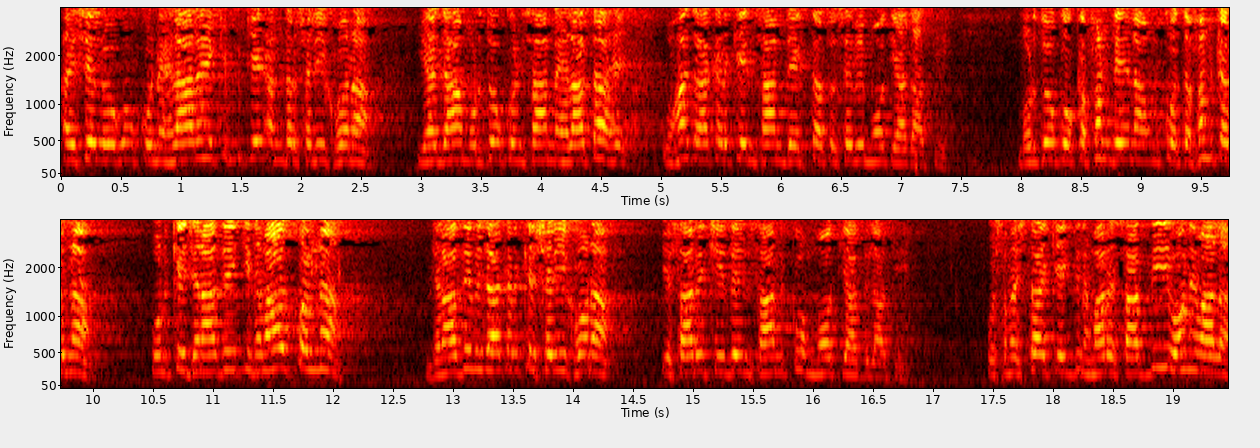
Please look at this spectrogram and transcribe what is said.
ایسے لوگوں کو نہلا رہے ہیں کے اندر شریک ہونا یا جہاں مردوں کو انسان نہلاتا ہے، وہاں جا کر کے انسان دیکھتا تو اسے بھی موت یاد آتی ہے۔ مردوں کو کفن دینا، ان کو دفن کرنا، ان کے جنازے کی نماز پڑھنا جنازے میں جا کر کے شریک ہونا، یہ ساری چیزیں انسان کو موت یاد دلاتی ہیں۔ وہ سمجھتا ہے کہ ایک دن ہمارے ساتھ بھی ہونے والا،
